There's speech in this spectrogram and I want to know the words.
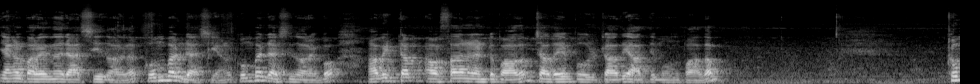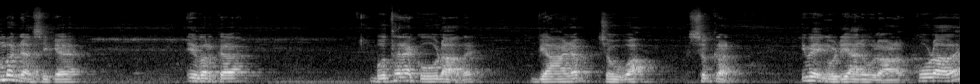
ഞങ്ങൾ പറയുന്ന രാശി എന്ന് പറയുന്നത് കുംഭൻ രാശിയാണ്. കുംഭൻ രാശി എന്ന് പറയുമ്പോൾ അവിട്ടം അവസാന രണ്ട് പാദം ചതയം പൂരിട്ടാതി ആദ്യ മൂന്ന് പാദം. കുംഭൻ രാശിക്ക് ഇവർക്ക് ബുധനെ കൂടാതെ വ്യാഴം ചൊവ്വ ശുക്രൻ ഇവയും കൂടി അനുകൂലമാണ്. കൂടാതെ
